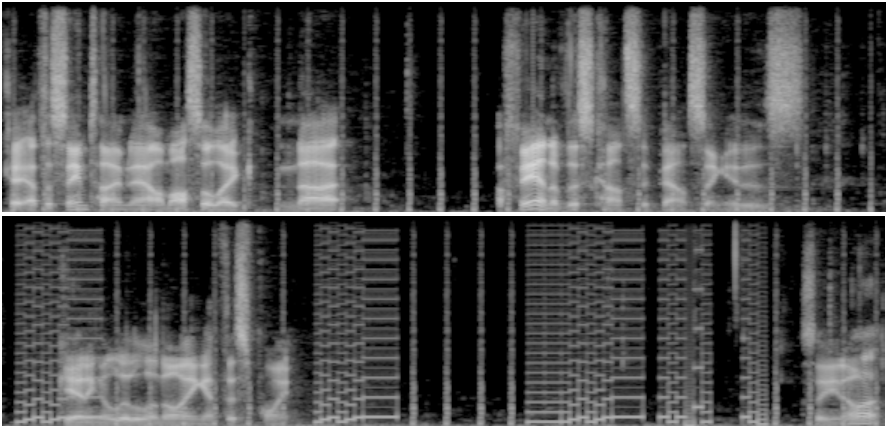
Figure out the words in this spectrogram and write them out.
Okay, at the same time now, I'm also, like, not a fan of this constant bouncing. It is getting a little annoying at this point. So you know what?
